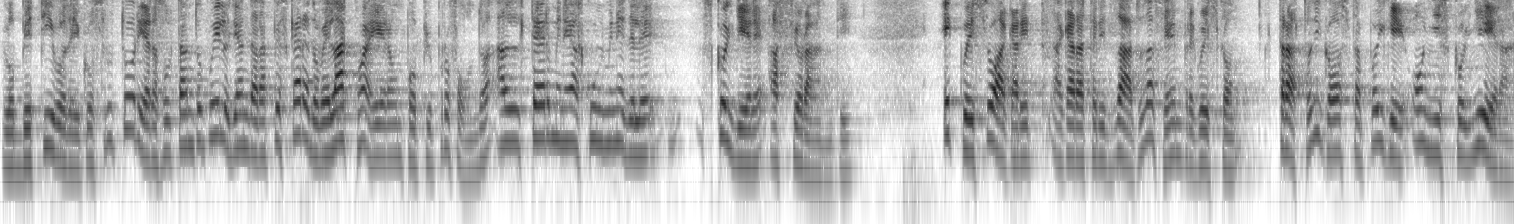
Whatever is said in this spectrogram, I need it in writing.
L'obiettivo dei costruttori era soltanto quello di andare a pescare dove l'acqua era un po' più profonda, al termine al culmine delle scogliere affioranti. E questo ha, car- ha caratterizzato da sempre questo tratto di costa, poiché ogni scogliera,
